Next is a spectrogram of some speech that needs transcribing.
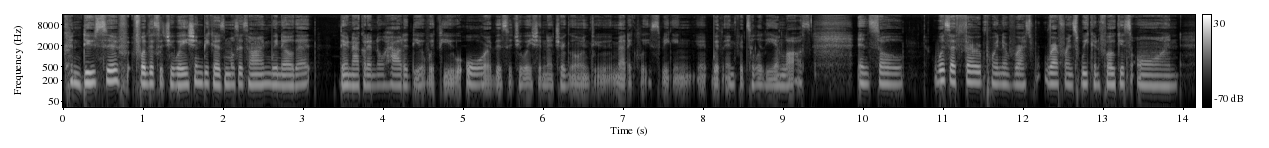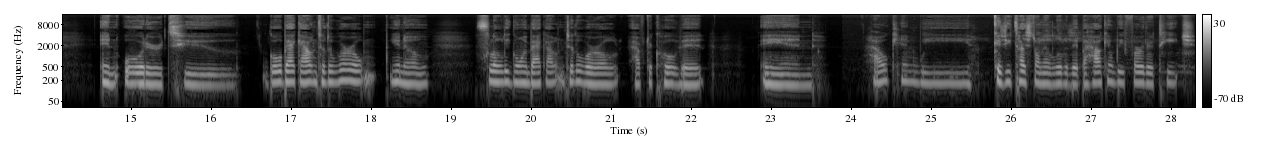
conducive for the situation because most of the time we know that they're not going to know how to deal with you or the situation that you're going through medically speaking with infertility and loss and so what's a third point of res- reference we can focus on in order to go back out into the world, you know, slowly going back out into the world after COVID. And how can we, because you touched on it a little bit, but how can we further teach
